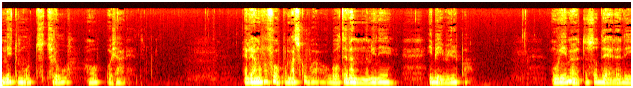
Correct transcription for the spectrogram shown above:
nytt mot, tro håp og kjærlighet. Eller jeg må få på meg skoa og gå til vennene mine i, i bibelgruppa. Hvor vi møtes og deler de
